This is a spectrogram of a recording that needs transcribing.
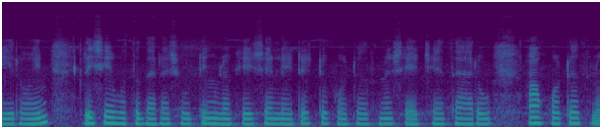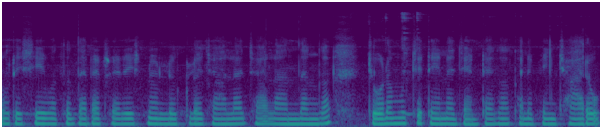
heroine Rishi Vasudhara shooting location latest ఫొటోస్ను షేర్ చేశారు. ఆ ఫొటోస్లో రిషి వసుధర ట్రెడిషనల్ లుక్లో చాలా చాలా అందంగా చూడముచ్చటైన జంటగా కనిపించారు.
